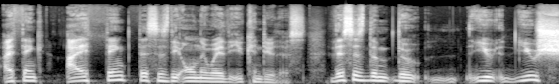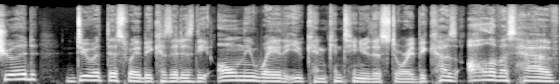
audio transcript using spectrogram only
I think I think this is the only way that you can do this. This is the the you you should do it this way because it is the only way that you can continue this story because all of us have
